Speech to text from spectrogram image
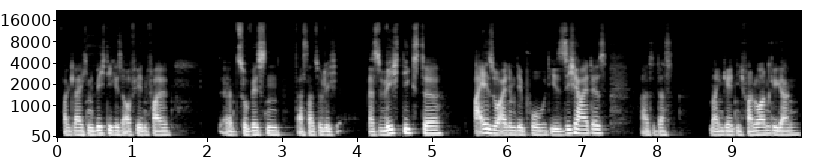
vergleichen. Wichtig ist auf jeden Fall äh, zu wissen, dass natürlich das Wichtigste bei so einem Depot die Sicherheit ist, also dass mein Geld nicht verloren gegangen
